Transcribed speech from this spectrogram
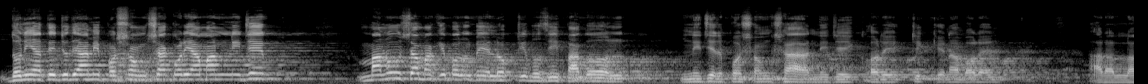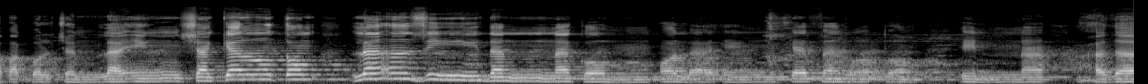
দুনিয়াতে যদি আমি প্রশংসা করি আমার নিজের মানুষ আমাকে বলবে, লোকটি বুঝি পাগল। নিজের প্রশংসা নিজেই করে, ঠিক কিনা বলেন? আর আল্লাহ পাক বলছেন লাইং শাকারতুম লাযীদান্নাকুম ওয়া লাইং কাফারতুম ইন্না আযাবি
